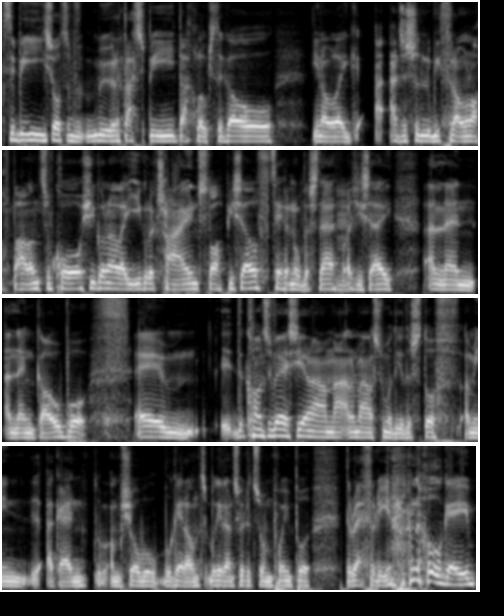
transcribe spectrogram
to be sort of moving at that speed, that close to goal, you know, like and just suddenly be thrown off balance. Of course, you're gonna like you're gonna try and stop yourself, take another step, mm. as you say, and then and then go. But um, the controversy around that and around some of the other stuff. I mean, again, I'm sure we'll we'll get on to, we'll get onto it at some point. But the referee around the whole game,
